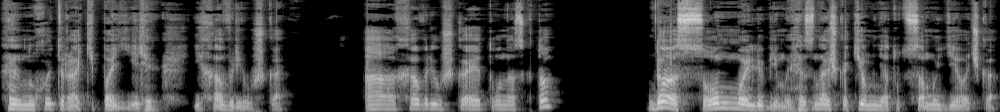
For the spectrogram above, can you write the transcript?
Ну, хоть раки поели. И хаврюшка». «А хаврюшка это у нас кто?» «Да, сом мой любимый. Знаешь, какие у меня тут самой девочка.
